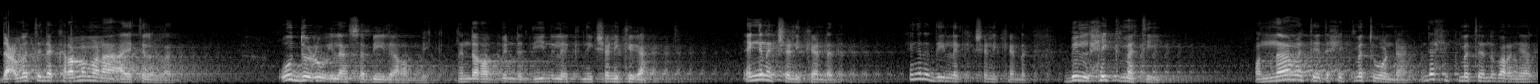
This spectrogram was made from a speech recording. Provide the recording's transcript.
ദഅവത്തിന്റെ ക്രമമാണ് ആയത്തിലുള്ളത്. ഉദ്ഴു ഇലാ സബീലി റബ്ബിക്. നിന്റെ റബ്ബിന്റെ ദീനിലേക്ക് നീ ക്ഷണിക്കുക. എങ്ങനെ ക്ഷണിക്കേണ്ടത്? എങ്ങനെ ദീനിലേക്ക് ക്ഷണിക്കേണ്ടത്? ബിൽ ഹിക്മതി ഒന്നാമത്തേത് ഹിക്മത്ത് കൊണ്ടാണ്. എന്താ ഹിക്മത്ത് എന്ന് പറഞ്ഞാൽ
